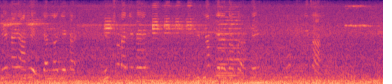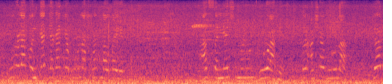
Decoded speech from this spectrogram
जे काही आहे त्यांना जे काय भिक्षूला जे काही किडनॅप केलं जातं ते खूप चुकीचं आहे गुरुला कोणत्याच जगातल्या गुरुला हात लावता येत नाही आज संन्यासी म्हणून गुरु आहेत तर अशा गुरुला जर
